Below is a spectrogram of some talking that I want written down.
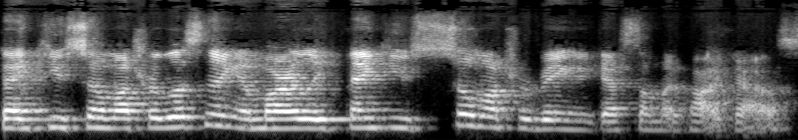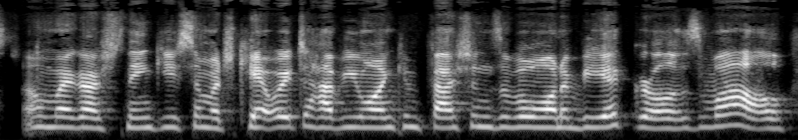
thank you so much for listening. And Marley, thank you so much for being a guest on my podcast. Oh my gosh, thank you so much. Can't wait to have you on Confessions of a Wannabe It Girl as well.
